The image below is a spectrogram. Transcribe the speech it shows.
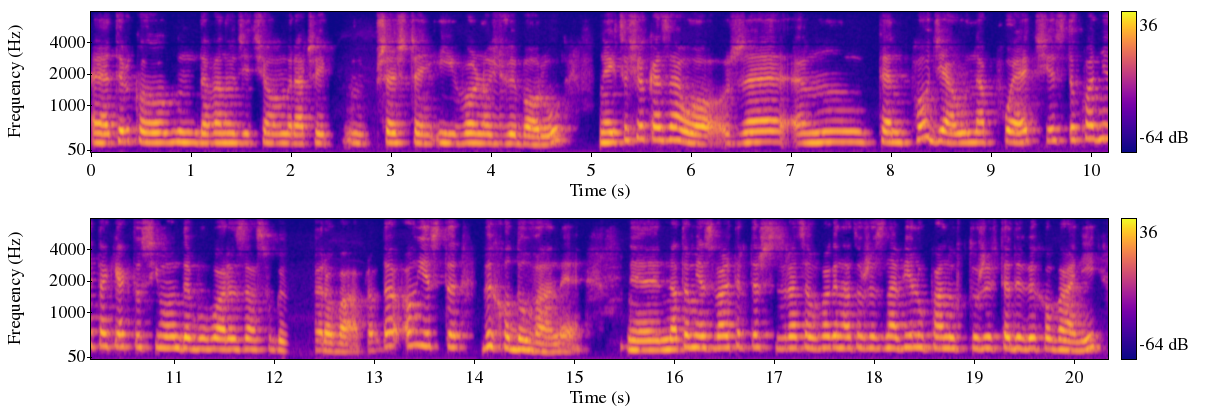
e, tylko mm, dawano dzieciom raczej mm, przestrzeń i wolność wyboru. No i co się okazało, że ten podział na płeć jest dokładnie tak, jak to Simone de Beauvoir zasugerowała prawda? On jest wyhodowany. E, natomiast Walter też zwraca uwagę na to, że zna wielu panów, którzy wtedy wychowani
